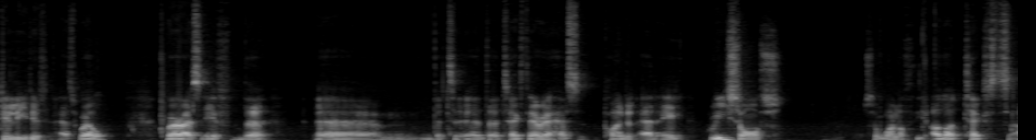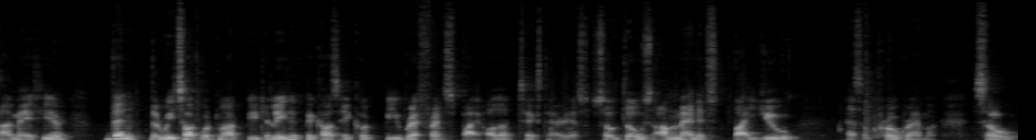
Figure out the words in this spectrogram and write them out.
deleted as well. Whereas if the uh, the, uh, the text area has pointed at a resource, so one of the other texts I made here, then the resource would not be deleted because it could be referenced by other text areas. So those are managed by you as a programmer. So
